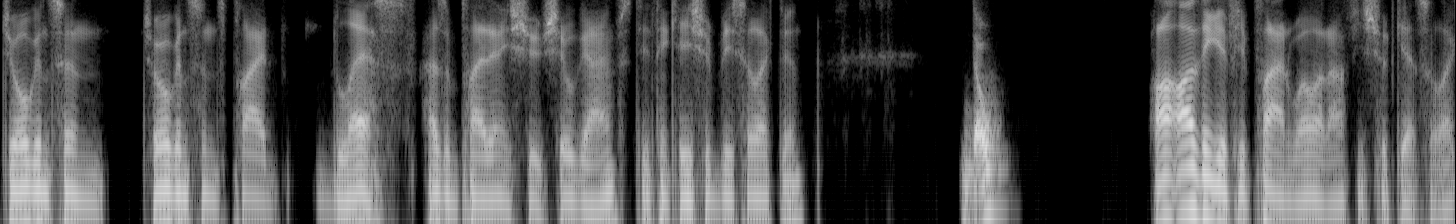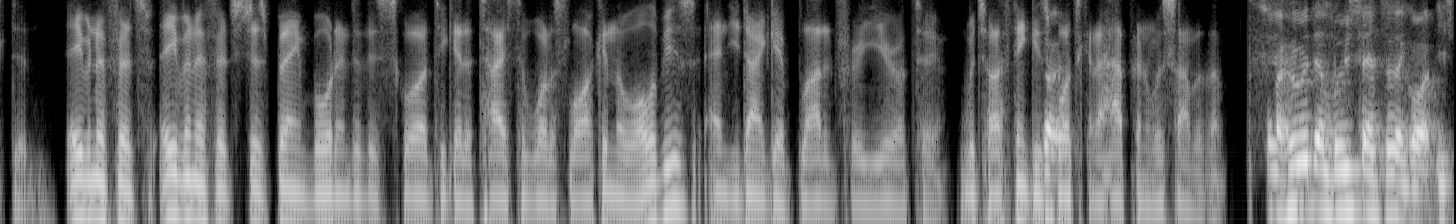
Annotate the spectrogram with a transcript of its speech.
Jorgensen Jorgensen's played less, hasn't played any Shute Shield games. Do you think he should be selected? Nope. I, I, think if you're playing well enough, you should get selected. Even if it's even if it's just being brought into this squad to get a taste of what it's like in the Wallabies, and you don't get blooded for a year or two, which I think is so, what's going to happen with some of them. So who are the loose heads that they got? Is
